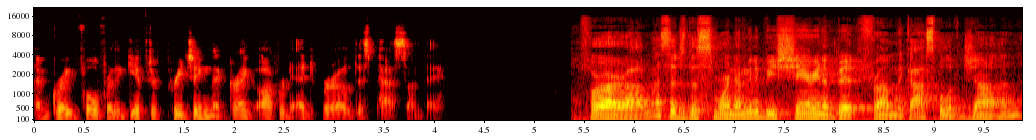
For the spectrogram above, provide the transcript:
I'm grateful for the gift of preaching that Greg offered Edgeboro this past Sunday. For our uh, message this morning, I'm going to be sharing a bit from the Gospel of John.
